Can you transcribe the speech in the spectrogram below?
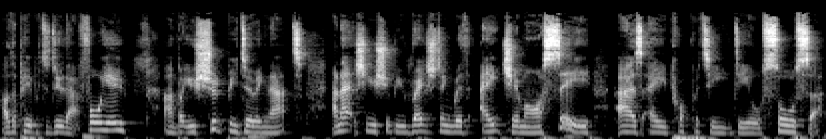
other people to do that for you, uh, but you should be doing that. And actually, you should be registering with HMRC as a property deal sourcer.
